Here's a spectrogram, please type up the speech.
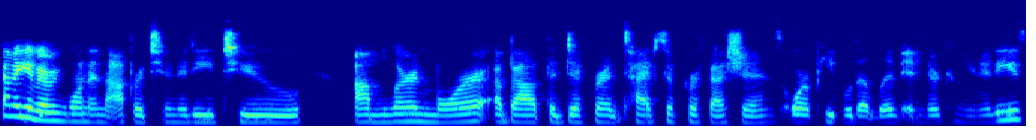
kind of give everyone an opportunity to um, learn more about the different types of professions or people that live in their communities.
